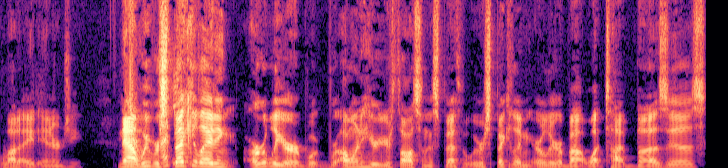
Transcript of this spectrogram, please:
a lot of eight energy. Now we were I think- speculating earlier. I want to hear your thoughts on this, Beth. But we were speculating earlier about what type Buzz is,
